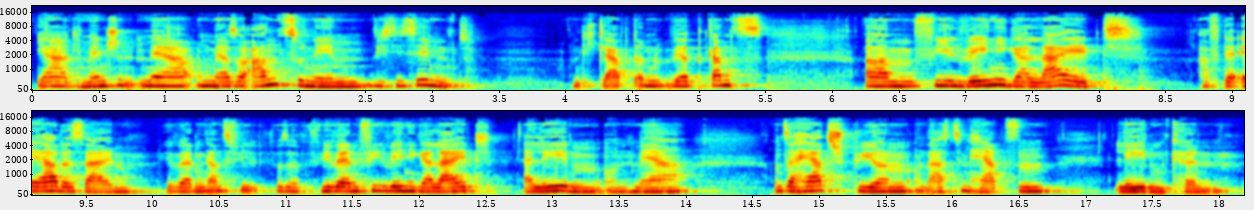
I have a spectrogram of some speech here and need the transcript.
ja, die Menschen mehr und mehr so anzunehmen, wie sie sind. Und ich glaube, dann wird ganz ähm, viel weniger Leid auf der Erde sein. Wir werden ganz viel, also wir werden viel weniger Leid erleben und mehr unser Herz spüren und aus dem Herzen leben können.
